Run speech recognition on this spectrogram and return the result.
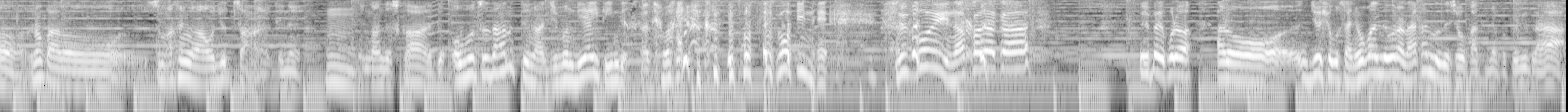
うん、なんかあのーすいませんが、おじゅっさんってね、うん。何ですか？って、お仏壇っていうのは自分で焼いていいんですか？ってわけわかんない。すごいね。すごい、なかなか、やっぱりこれは、あのー住職さんに拝んでもらわなあかんのでしょうかってなことを言うから、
